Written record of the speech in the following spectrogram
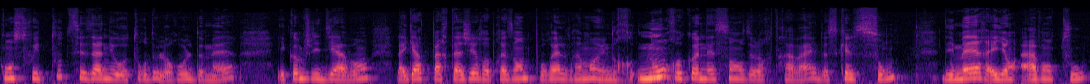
construite toutes ces années autour de leur rôle de mère. Et comme je l'ai dit avant, la garde partagée représente pour elles vraiment une non-reconnaissance de leur travail, de ce qu'elles sont, des mères ayant avant tout.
